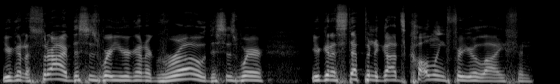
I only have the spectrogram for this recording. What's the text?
you're going to thrive. This is where you're going to grow. This is where you're going to step into God's calling for your life. And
